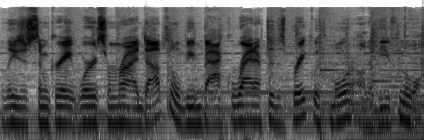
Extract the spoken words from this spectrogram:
Well, these are some great words from Ryan Dobson. We'll be back right after this break with more on A View from the Wall.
